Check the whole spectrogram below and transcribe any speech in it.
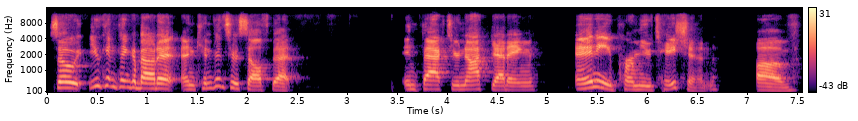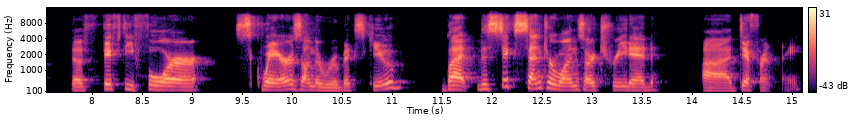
So you can think about it and convince yourself that, in fact, you're not getting any permutation of the 54 squares on the Rubik's Cube, but the six center ones are treated uh, differently.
